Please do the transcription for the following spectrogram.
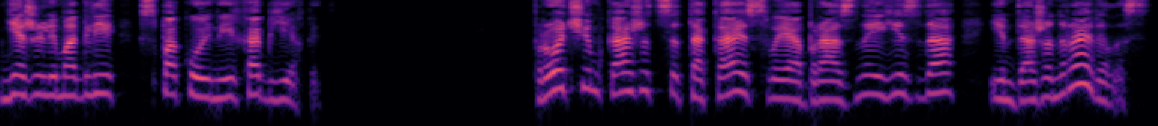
нежели могли спокойно их объехать. Впрочем, кажется, такая своеобразная езда им даже нравилась,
